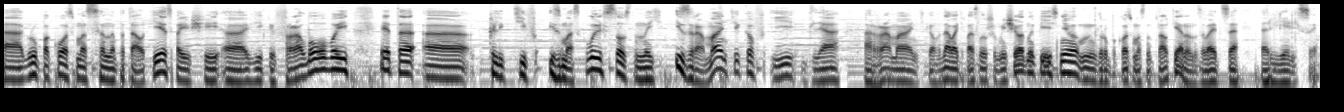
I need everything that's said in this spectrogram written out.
А, группа «Космос» на потолке с поющей а, Викой Фроловой. Это а, коллектив из Москвы, созданный из романтиков и для романтиков. Давайте послушаем еще одну песню. Группа «Космос на потолке», она называется «Рельсы».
